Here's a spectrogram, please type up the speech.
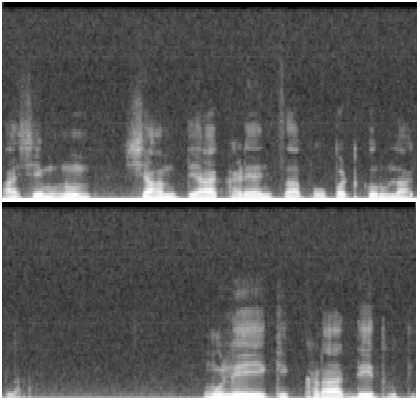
असे म्हणून श्याम त्या खड्यांचा पोपट करू लागला. मुले एक एक खडा देत होती.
